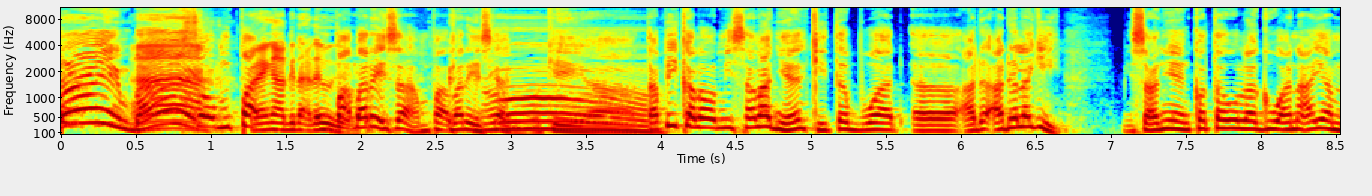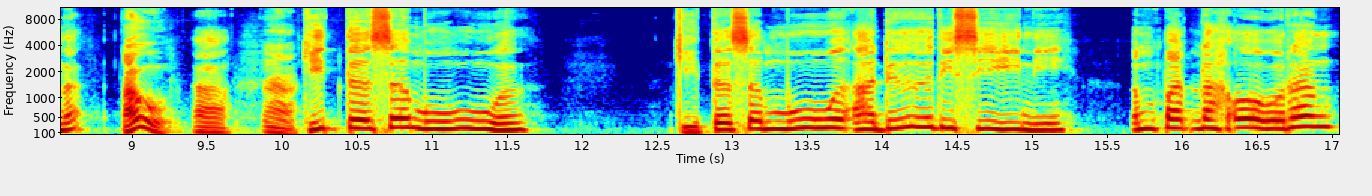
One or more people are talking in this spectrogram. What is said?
Rhyme. baik. So empat aku tak tahu Empat ke? baris lah Empat baris kan oh. okay, uh, Tapi kalau misalnya Kita buat uh, Ada ada lagi Misalnya kau tahu lagu Anak Ayam tak? Tahu. Uh, Ah. Kita semua Kita semua ada di sini Empatlah orang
